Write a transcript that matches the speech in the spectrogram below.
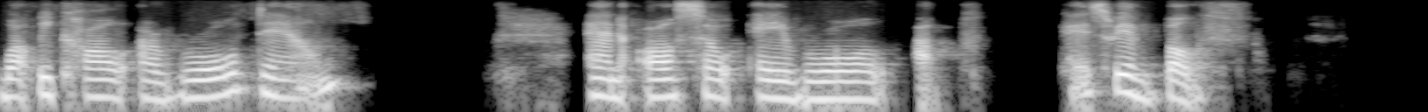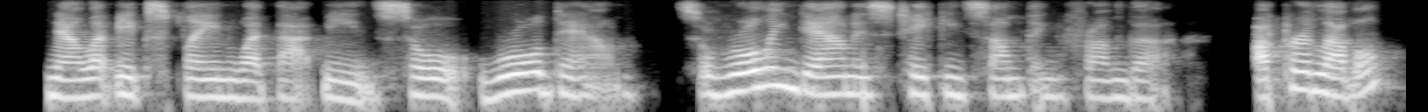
what we call a roll down and also a roll up. Okay, so we have both. Now, let me explain what that means. So, roll down. So, rolling down is taking something from the upper level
